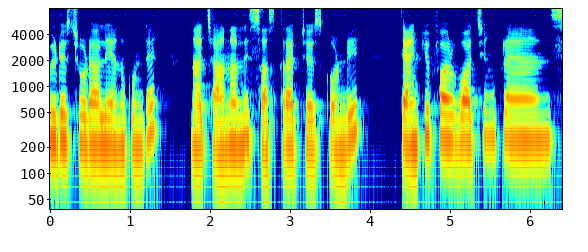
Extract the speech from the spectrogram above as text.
వీడియోస్ చూడాలి అనుకుంటే నా ఛానల్ని సబ్స్క్రైబ్ చేసుకోండి. Thank you for watching friends.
